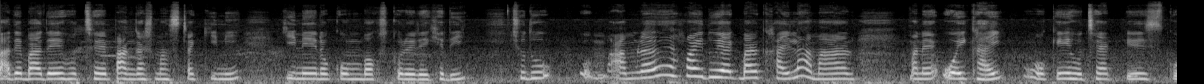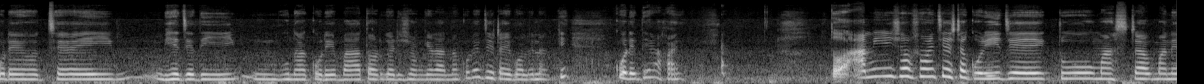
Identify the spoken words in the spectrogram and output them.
বাদে বাদে হচ্ছে পাঙ্গাস মাছটা কিনি, কিনে এরকম বক্স করে রেখে দিই। শুধু আমরা হয় দুই একবার খাইলাম আর মানে ওই খাই। ওকে হচ্ছে এক পিস করে হচ্ছে এই ভেজে দিই ভুনা করে বা তরকারির সঙ্গে রান্না করে যেটাই বলেন আর কি, করে দেওয়া হয়। তো আমি সবসময় চেষ্টা করি যে একটু মাছটা মানে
